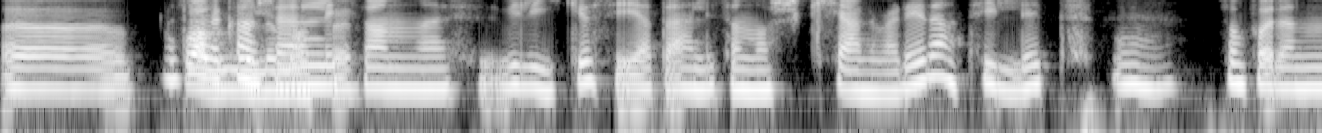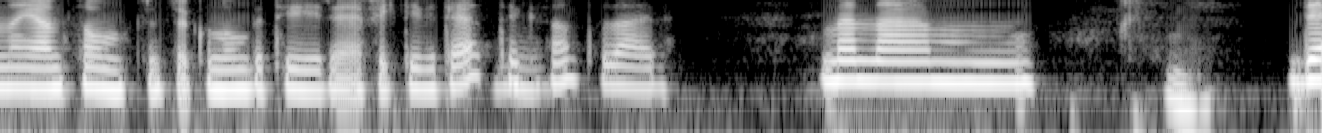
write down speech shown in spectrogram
Uh, så er det kanskje en litt sånn Vi liker å si at det er litt sånn norsk kjerneverdi, da. Tillit. Mm. Som for en, en samfunnsøkonom betyr effektivitet, ikke mm. sant. Så det er Men um, mm. Det,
